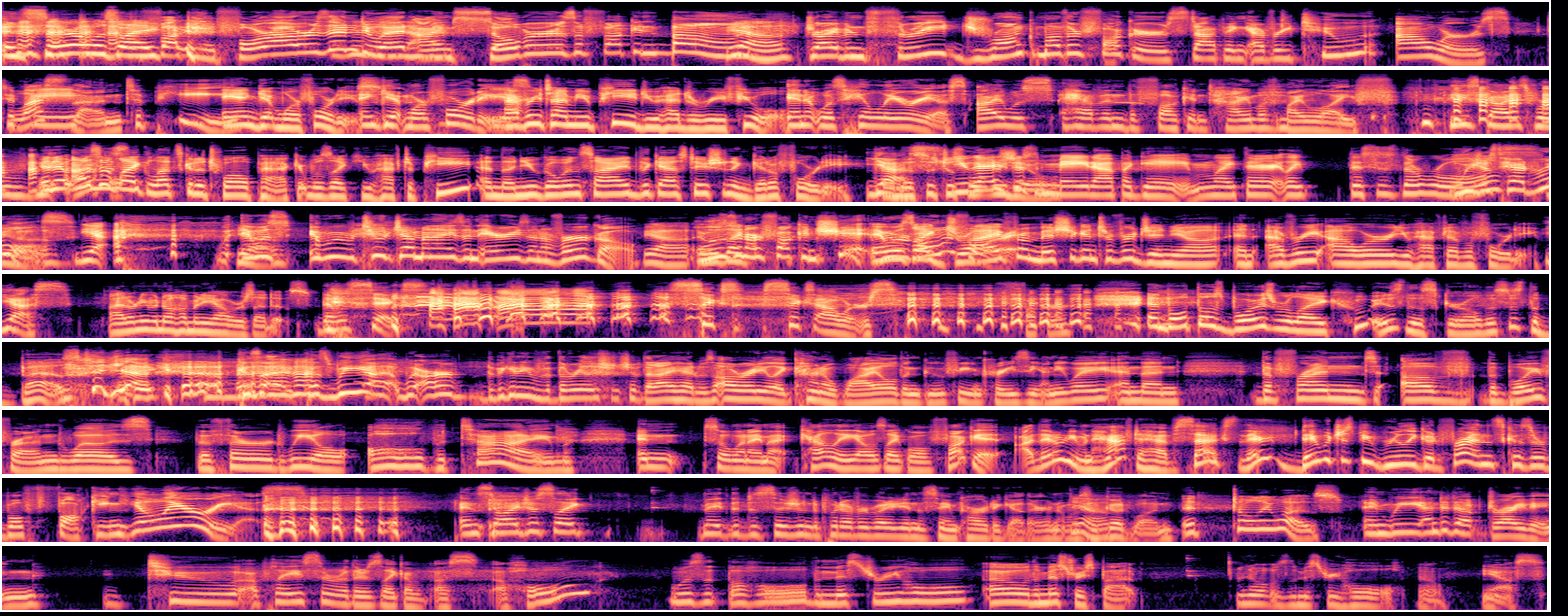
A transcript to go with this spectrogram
And Sarah was like- fucking four hours into it, I'm sober as a fucking bone. Yeah. Driving three drunk motherfuckers, stopping every two hours, To less pee. than, to pee And get more forties. and get more 40s. Every time you peed, you had to refuel. and it was hilarious. I was having the fucking time of my life. These guys were. And it wasn't was- like let's get a 12 pack. It was like you have to pee and then you go inside the gas station and get a 40. And Yes. this is just you what guys we just do. made up a game. Like they're like this is the rules. we just had rules. Yeah. rules. Yeah. It was. It, we were two Gemini's, and Aries, and a Virgo. Yeah, it losing was like our fucking shit. it We was like drive from Michigan to Virginia and every hour you have to have a 40. Yes, I don't even know how many hours that is. that was six. six six hours. Fucker. And both those boys were like, "Who is this girl? This is the best." Yeah. Like- Because because we, uh, we our the beginning of the relationship that I had was already like kind of wild and goofy and crazy anyway, and then the friend of the boyfriend was the third wheel all the time, and so when I met Kelly, I was like, well, fuck it, they don't even have to have sex. They they would just be really good friends because they're both fucking hilarious. and so I just like made the decision to put everybody in the same car together, and it was Yeah. a good one it totally was. and we ended up driving to a place where there's like a a hole. Was it the hole, the mystery hole? Oh, the mystery spot. No, it was the mystery hole. Oh. yes,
